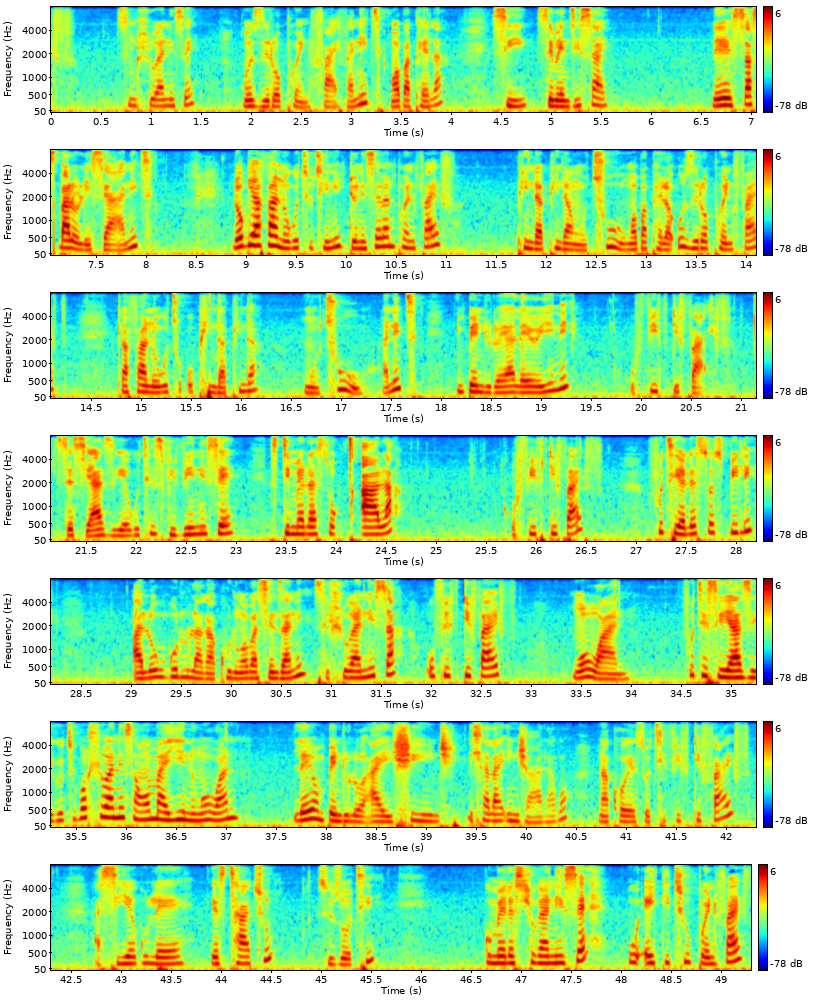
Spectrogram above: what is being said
simhlukanise ngo0.5 anithi ngoba phela sisebenzisa lesasibalo lesiya anithi? Lokuyafana nokuthi uthini? 27.5 phinda phinda ngo2 ngoba phela u0.5 kuyafana nokuthi uphinda phinda ngo2 anithi? Impendulo yaleyo yini? U55 sesiyazi ke ukuthi isivivini se stimela sokucala u55 futhi ke leso sibili aloku kulula kakhulu ngoba senzani? Sihlukanisa u55 ngo1 futhi siyazi ukuthi bohlukanisa ngoma yini ngo1 leyo mpendulo ayishintshi ihlala injalo yabo? Ngakho ke sothi 55 asiye kule yesithathu sizothi kumele sihlukanise u82.5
